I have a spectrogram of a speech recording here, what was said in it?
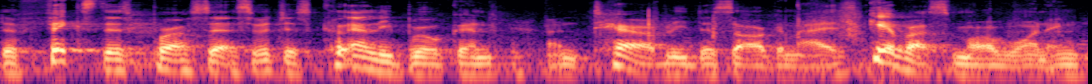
to fix this process, which is clearly broken and terribly disorganized. Give us more warning.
